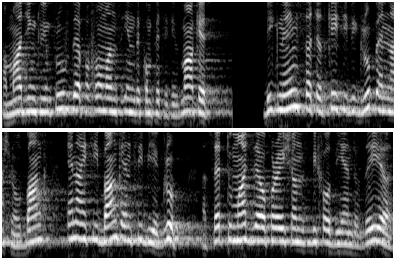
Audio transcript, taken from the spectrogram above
are merging to improve their performance in the competitive market. Big names such as KCB Group and National Bank, NIC Bank and CBA Group are set to merge their operations before the end of the year.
